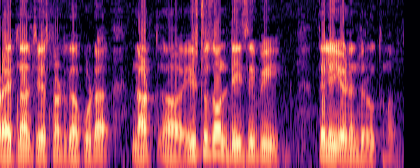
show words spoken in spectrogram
ప్రయత్నాలు చేసినట్టుగా కూడా నార్త్ ఈస్ట్ జోన్ డీసీబీ తెలియజేయడం జరుగుతున్నది.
